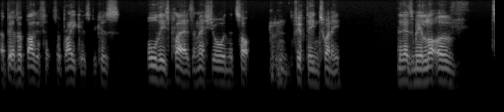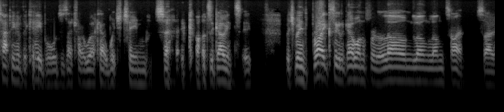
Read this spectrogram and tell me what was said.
a bit of a bugger for, for breakers because all these players, unless you're in the top 15, 20, there's going to be a lot of tapping of the keyboards as they try to work out which team cards are going to, which means breaks are going to go on for a long, long, long time. So,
